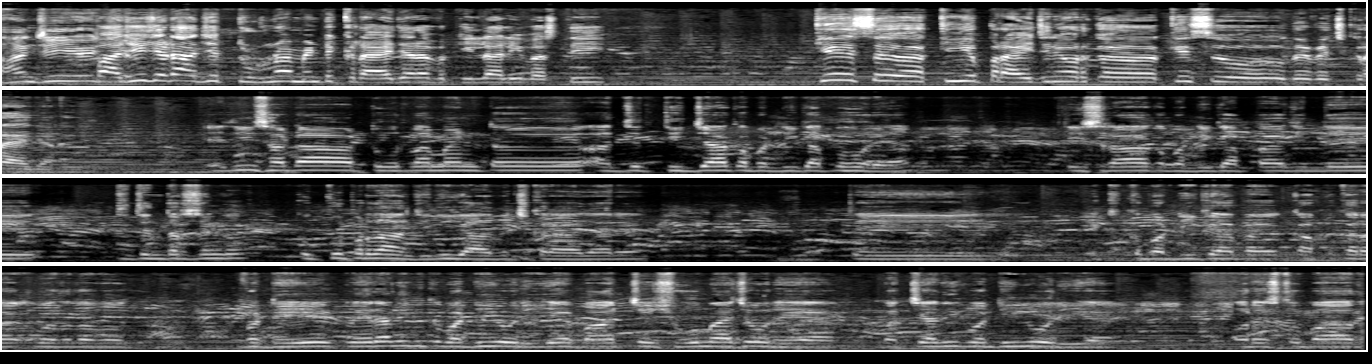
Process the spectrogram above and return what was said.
ਹਾਂਜੀ। ਭਾਜੀ ਜਿਹੜਾ ਅੱਜ ਟੂਰਨਾਮੈਂਟ ਕਰਾਇਆ ਜਾ ਰਿਹਾ ਵਕੀਲਾਂ ਵਾਲੀ ਬਸਤੀ ਕਿਸ ਕੀ ਪ੍ਰਾਈਜ਼ ਨੇ ਔਰ ਕ- ਕਿਸ ਉਹਦੇ ਵਿੱਚ ਕਰਾਇਆ ਜਾ ਰਿਹਾ? ਹੈ ਇਹ ਜੀ ਸਾਡਾ ਟੂਰਨਾਮੈਂਟ ਅੱਜ ਤੀਜਾ ਕਬੱਡੀ ਕੱਪ ਹੋ ਰਿਹਾ। ਤੀਸਰਾ ਕਬੱਡੀ ਕੱਪ ਹੈ ਜਿੰਦੇ ਜਤਿੰਦਰ ਸਿੰਘ ਕੁੱਕੂ ਪ੍ਰਧਾਨ ਜੀ ਦੀ ਯਾਦ ਵਿੱਚ ਕਰਾਇਆ ਜਾ ਰਿਹਾ। ਤੇ ਇੱਕ ਕਬੱਡੀ ਕੱਪ ਹੈ ਕੱਪ ਕਰਾ ਮਤਲਬ ਵੱਡੇ ਪਲੇਅਰਾਂ ਦੀ ਵੀ ਕਬੱਡੀ ਹੋ ਰਹੀ ਹੈ ਬਾਅਦ ਚ ਸ਼ੋਅ ਮੈਚ ਹੋ ਰਹੇ ਹੈ ਬੱਚਿਆਂ ਦੀ ਕਬੱਡੀ ਵੀ ਹੋ ਰਹੀ ਹੈ ਔਰ ਇਸ ਤੋਂ ਬਾਅਦ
